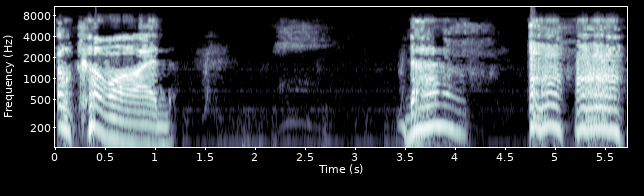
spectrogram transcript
Oh, come on! No! Ah, ah.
